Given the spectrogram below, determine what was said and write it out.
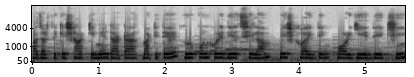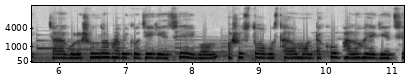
বাজার থেকে শাক কিনে ডাটা মাটিতে রোপণ করে দিয়েছিলাম বেশ কয়েকদিন পর গিয়ে দেখি চারাগুলো সুন্দরভাবে গজিয়ে গিয়েছে এবং অসুস্থ অবস্থায়ও মনটা খুব ভালো হয়ে গিয়েছে।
